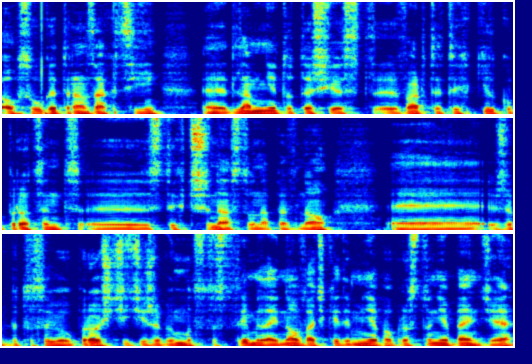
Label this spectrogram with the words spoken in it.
obsługę transakcji. Dla mnie to też jest warte tych kilku procent z tych 13 na pewno żeby to sobie uprościć i żeby móc to streamlinować, kiedy mnie po prostu nie będzie,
